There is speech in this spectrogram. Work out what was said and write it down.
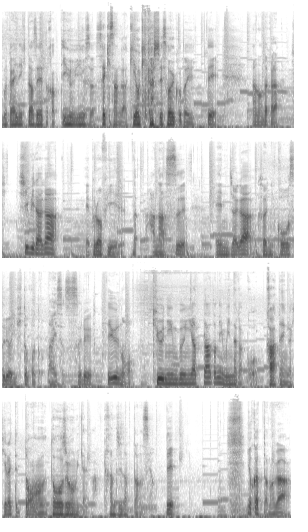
迎えに来たぜとかっていう言うんですよ。関さんが気を利かしてそういうことを言って、あのだからシビラがプロフィール話す演者がそれにこうするように一言挨拶するっていうのを9人分やった後にみんながこうカーテンが開いてドーン登場みたいな感じだったんですよで良かったのが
